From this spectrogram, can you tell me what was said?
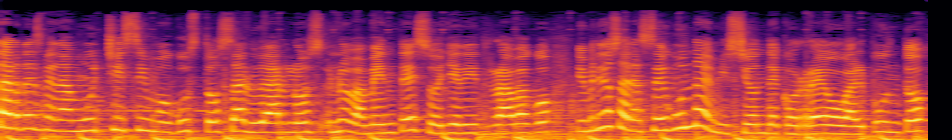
tardes, me da muchísimo gusto saludarlos nuevamente. Soy Edith Rábago. Bienvenidos a la segunda emisión de Correo al Punto.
